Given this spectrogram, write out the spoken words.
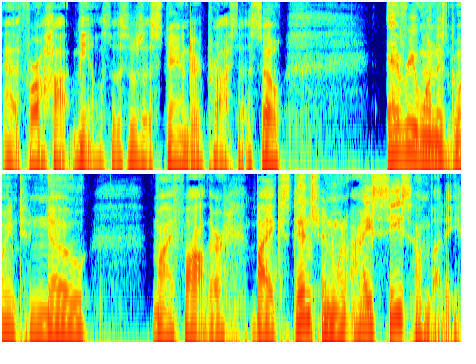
uh, for a hot meal. So this was a standard process. So everyone is going to know my father. By extension, when I see somebody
